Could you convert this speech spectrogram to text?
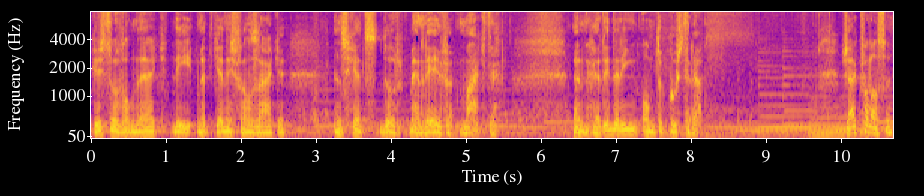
Christel van Dijk die met kennis van zaken een schets door mijn leven maakte. Een herinnering om te koesteren. Jacques van Assen.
